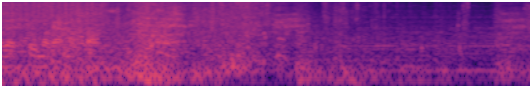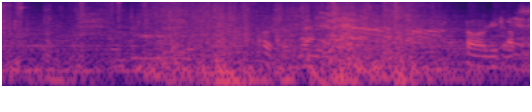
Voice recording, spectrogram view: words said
alweer toe maar helemaal vast. Oh, zo zijn Oh, die dropt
